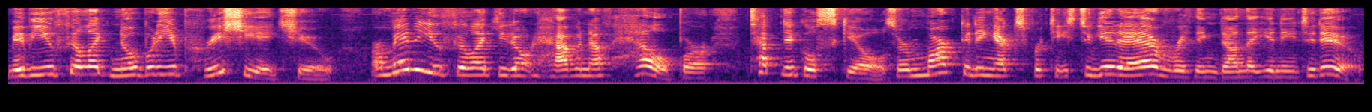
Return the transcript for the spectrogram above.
Maybe you feel like nobody appreciates you, or maybe you feel like you don't have enough help, or technical skills, or marketing expertise to get everything done that you need to do.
